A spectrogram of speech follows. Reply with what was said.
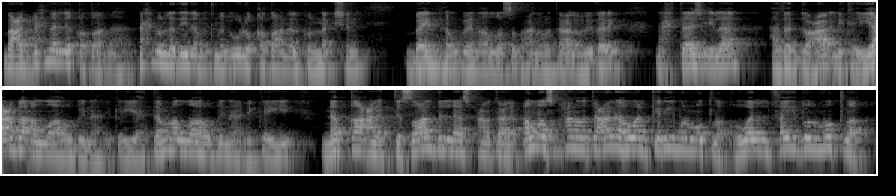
بعد نحن اللي قطعناها. نحن الذين مثل ما بيقولوا قطعنا الكونكشن بيننا وبين الله سبحانه وتعالى. ولذلك نحتاج إلى هذا الدعاء لكي يعبأ الله بنا لكي يهتم الله بنا لكي نبقى على اتصال بالله سبحانه وتعالى. الله سبحانه وتعالى هو الكريم المطلق هو الفيض المطلق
